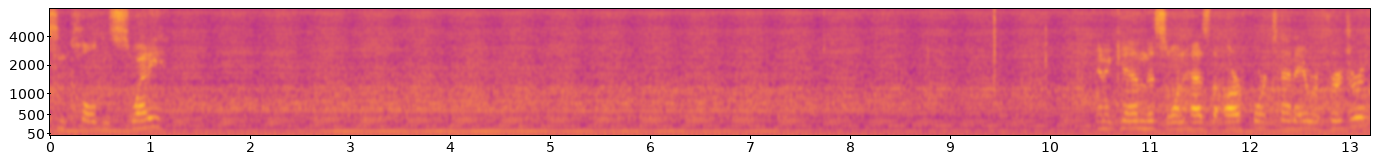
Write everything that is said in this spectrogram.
Nice and cold and sweaty. And again, this one has the R410A refrigerant.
